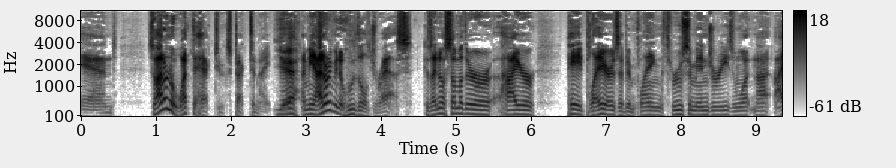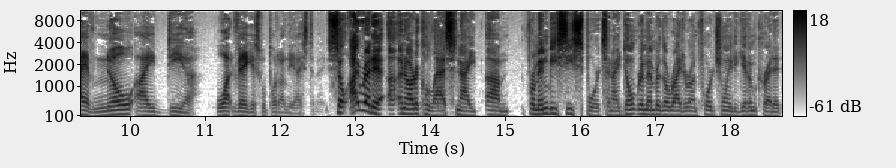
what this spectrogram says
And so I don't know what the heck to expect tonight. Yeah. I mean, I don't even know who they'll dress because I know some of their higher paid players have been playing through some injuries and whatnot. I have no idea what Vegas will put on the ice tonight. So I read a, an article last night um, from NBC Sports, and I don't remember the writer, unfortunately, to give him credit.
